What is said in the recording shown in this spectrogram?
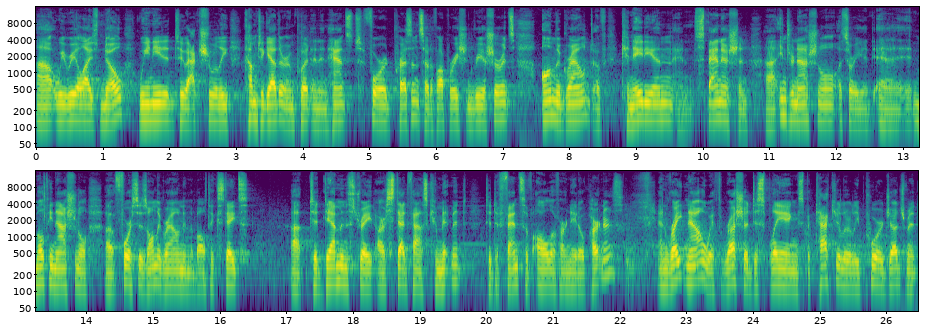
uh, we realized no, we needed to actually come together and put an enhanced forward presence out of Operation Reassurance on the ground of Canadian and Spanish and uh, international, uh, sorry, uh, multinational uh, forces on the ground in the Baltic states uh, to demonstrate our steadfast commitment to defense of all of our NATO partners. And right now, with Russia displaying spectacularly poor judgment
